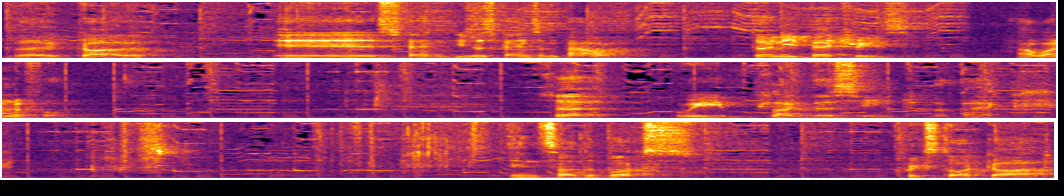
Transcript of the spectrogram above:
the Go, is uses phantom power. Don't need batteries. How wonderful. So we plug this into the back. Inside the box, quick start guide.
